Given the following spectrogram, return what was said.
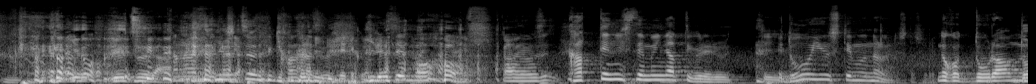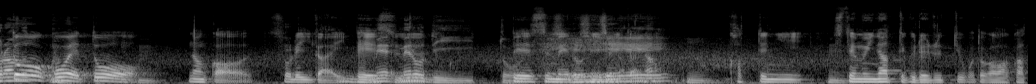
U2 が。必ず U2 の曲に入れてもあの勝手にステムになってくれるっていう。どういうステムになるんですかそれなんかドラムと声と、うん、なんかそれ以外ベース。メロディーと。ベースメロディーみたいな、うん、勝手にステムになってくれるっていうことが分かっ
